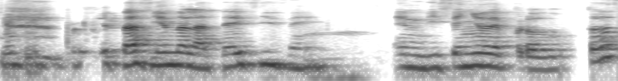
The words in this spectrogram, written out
porque está haciendo la tesis en, en diseño de productos.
